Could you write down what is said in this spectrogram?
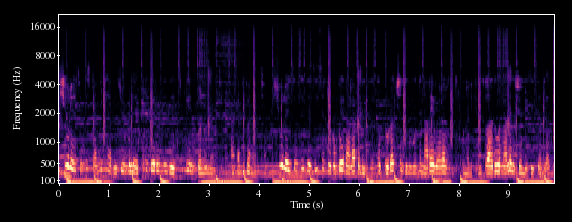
விஷுவல் வைஸ் வந்து ஸ்டன்னிங்காக இருந்துச்சு. உங்களை எத்தனை பேர் வந்து இது எக்ஸ்பீரியன்ஸ் பண்ணணும்னு நினச்சிங்க நான் கண்டிப்பாக நினச்சேன். விஷுவல் வைஸ் வந்து இந்த சீசன் ரொம்பவே நல்லா பண்ணியிருக்காங்க. ப்ரொடக்ஷன் டீமுக்கு வந்து நிறைய வேலை இருந்திருக்கும்னு நினைக்கிறேன். ஸோ அது ஒரு நல்ல விஷயம் இந்த சீசனில்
